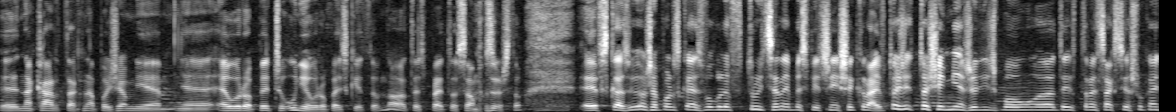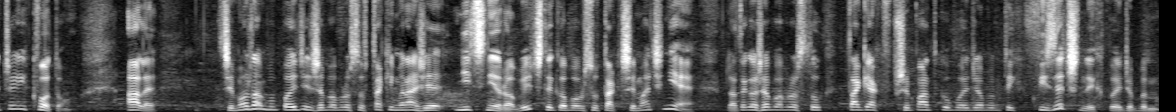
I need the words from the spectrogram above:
e, na kartach na poziomie e, Europy czy Unii Europejskiej, to, no, to jest prawie to samo zresztą, wskazują, że Polska jest w ogóle w trójce najbezpieczniejszych krajów. To się, to się mierzy liczbą tych transakcji oszukańczych i kwotą. Ale czy można by powiedzieć, że po prostu w takim razie nic nie robić, tylko po prostu tak trzymać? Nie. Dlatego, że po prostu tak jak w przypadku, powiedziałbym, tych fizycznych, powiedziałbym,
